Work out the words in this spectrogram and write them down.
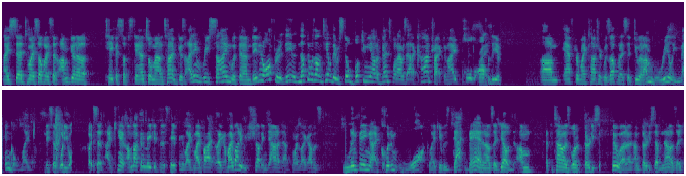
I said to myself, I said, I'm gonna take a substantial amount of time because I didn't re-sign with them. They didn't offer. They nothing was on the table. They were still booking me on events when I was out of contract, and I pulled off of the um, after my contract was up, and I said, "Dude, I'm really mangled." Like they said, "What do you?" want? I said, "I can't. I'm not going to make it to this taping." Like my body, like my body was shutting down at that point. Like I was limping. I couldn't walk. Like it was that bad. And I was like, "Yo, I'm." At the time, I was what 36 too. I- I'm 37 now. I was like,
